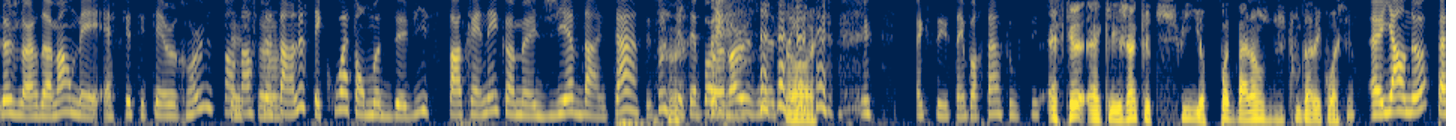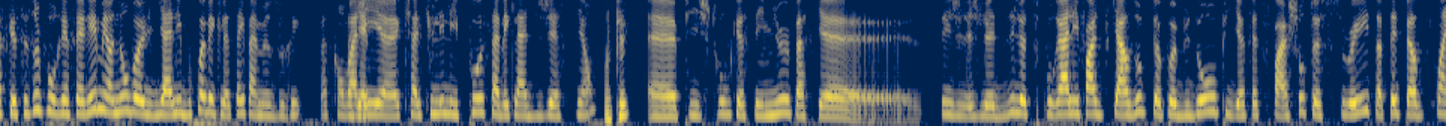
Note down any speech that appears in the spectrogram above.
Là, je leur demande, mais est-ce que tu étais heureuse pendant ce temps-là? C'était quoi ton mode de vie? Si tu t'entraînais comme un JF dans le temps, c'est sûr que tu n'étais pas heureuse. Là. Ah ouais. Fait que c'est important, ça aussi. Est-ce qu'avec les gens que tu suis, il n'y a pas de balance du tout dans l'équation? Euh, Il y en a, parce que c'est sûr qu'il faut référer, mais nous, on va y aller beaucoup avec le tape à mesurer, parce qu'on va aller euh, calculer les pouces avec la digestion. OK? Euh, puis je trouve que c'est mieux parce que, euh, je, je le dis, là, tu pourrais aller faire du cardio puis t'as pas bu d'eau puis il a fait super chaud, t'as sué, t'as peut-être perdu 5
